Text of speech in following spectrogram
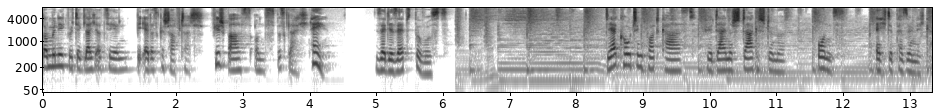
Dominik wird dir gleich erzählen, wie er das geschafft hat. Viel Spaß und bis gleich. Hey, sei dir selbstbewusst. Der Coaching-Podcast für deine starke Stimme und echte Persönlichkeit.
